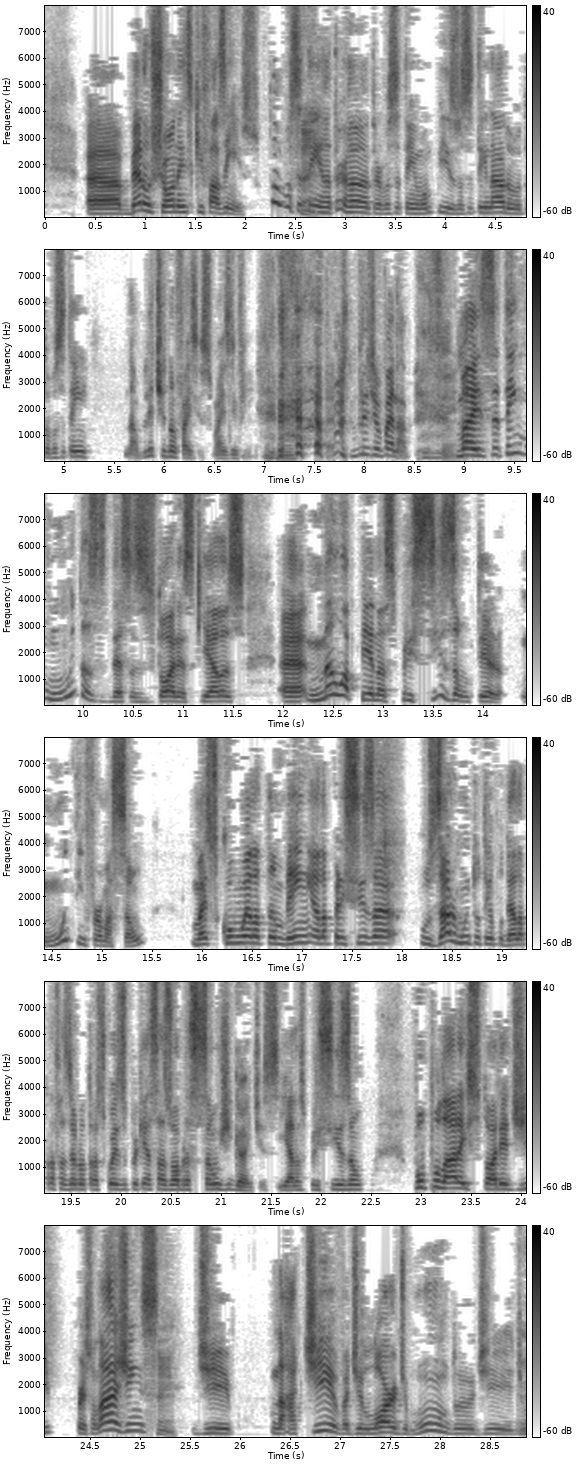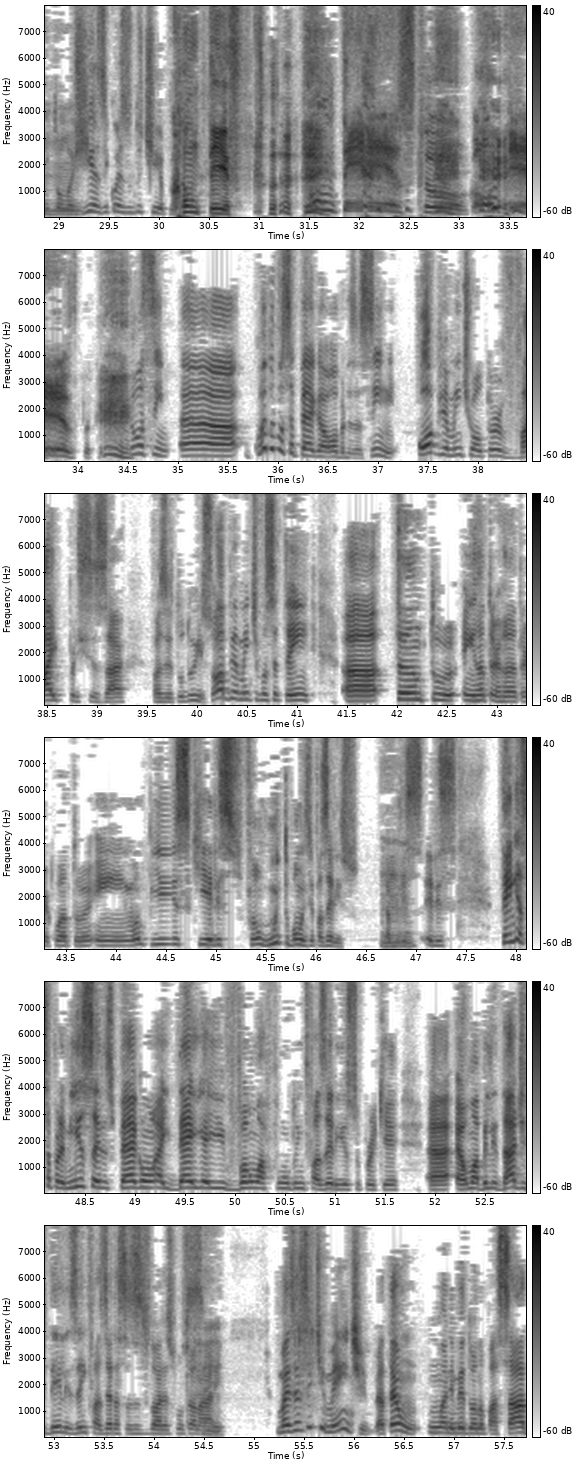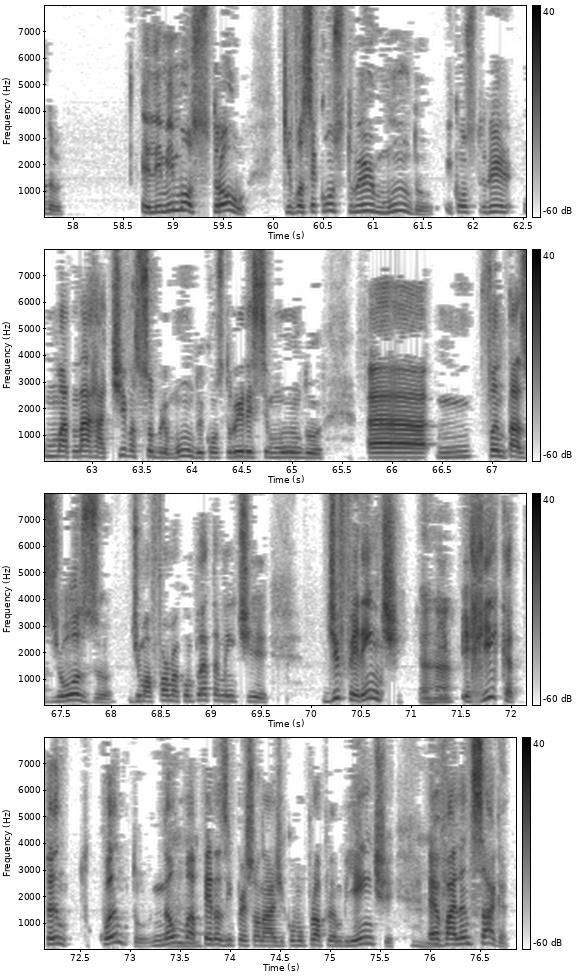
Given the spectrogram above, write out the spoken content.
uh, Battle Shonens que fazem isso. Então você Sim. tem Hunter x Hunter, você tem One Piece, você tem Naruto, você tem. Não, Bleach não faz isso, mas enfim. Uhum. Bleach não faz nada. Sim. Mas você tem muitas dessas histórias que elas uh, não apenas precisam ter muita informação, mas como ela também ela precisa usar muito tempo dela para fazer outras coisas, porque essas obras são gigantes e elas precisam popular a história de personagens, Sim. de narrativa, de lore de mundo, de, de uhum. mitologias e coisas do tipo. Contexto. Contexto! contexto! Então, assim, uh, quando você pega obras assim, obviamente o autor vai precisar fazer tudo isso. Obviamente você tem uh, tanto em Hunter x Hunter quanto em One Piece que eles são muito bons em fazer isso. Uhum. Eles, eles tem essa premissa, eles pegam a ideia e vão a fundo em fazer isso, porque é, é uma habilidade deles em fazer essas histórias funcionarem. Sim. Mas recentemente, até um, um anime do ano passado, ele me mostrou que você construir mundo e construir uma narrativa sobre o mundo e construir esse mundo uh, fantasioso de uma forma completamente diferente uhum. e, e, rica tanto quanto, não uhum. apenas em personagem como o próprio ambiente, uhum. é Violent Saga.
